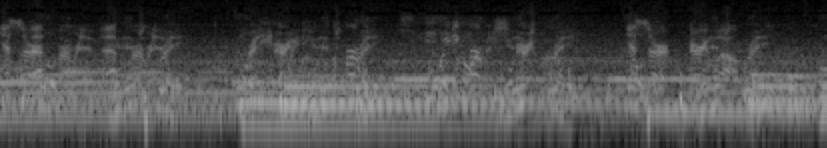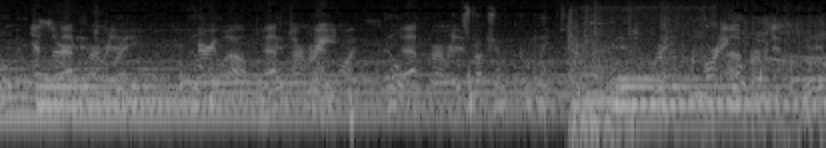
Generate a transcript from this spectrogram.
Yes, sir. Affirmative. Affirmative. Ready. Building. Ready and very well. Ready. Waiting orders. Very well. Ready. Yes, sir. Very well. Ready. Building. Yes, sir. Affirmative. Ready. Very well. Affirmative. Building. Affirmative. Construction complete. Unit ready. Reporting. Affirmative.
